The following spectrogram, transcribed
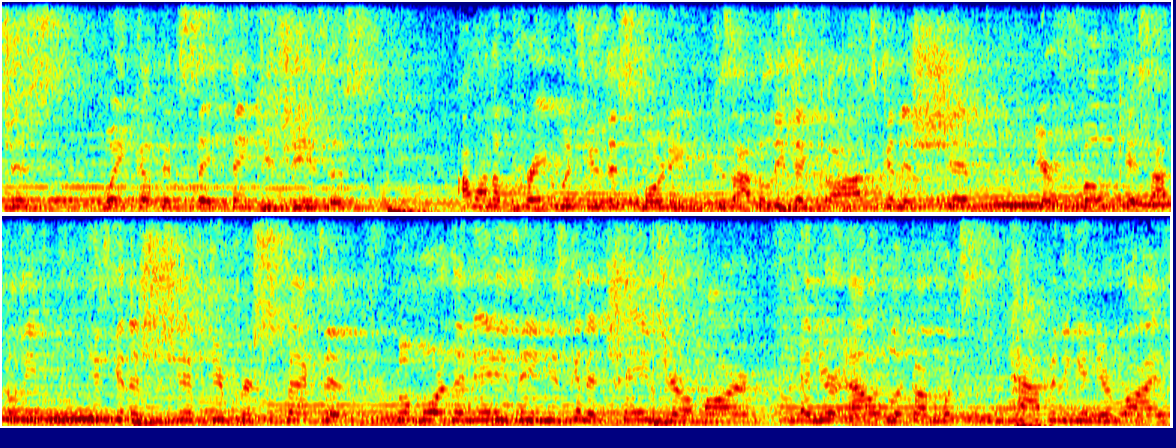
just wake up and say, Thank you, Jesus, I want to pray with you this morning because I believe that God's going to shift your focus. I believe He's going to shift your perspective. But more than anything, He's going to change your heart and your outlook on what's happening in your life.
